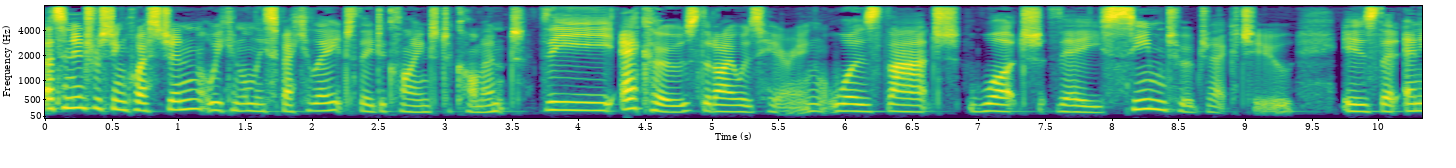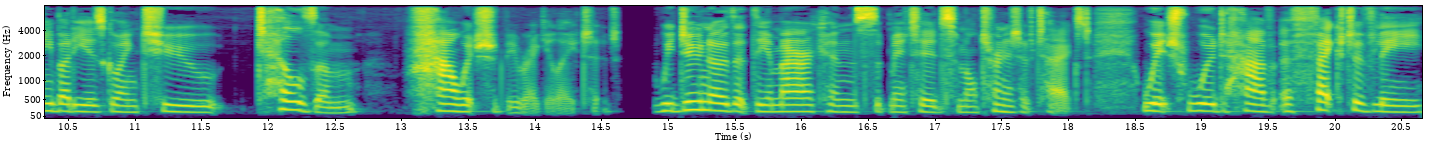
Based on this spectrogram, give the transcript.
That's an interesting question. We can only speculate. They declined to comment. The echoes that I was hearing was that what they seem to object to is that anybody is going to tell them how it should be regulated. We do know that the Americans submitted some alternative text, which would have effectively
